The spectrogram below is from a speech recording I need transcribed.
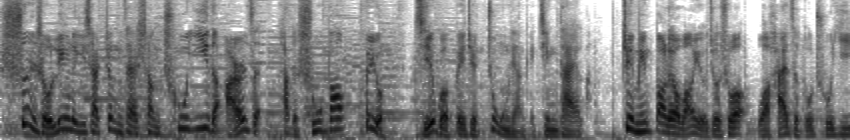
顺手拎了一下正在上初一的儿子他的书包，哎呦，结果被这重量给惊呆了。这名爆料网友就说：“我孩子读初一，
